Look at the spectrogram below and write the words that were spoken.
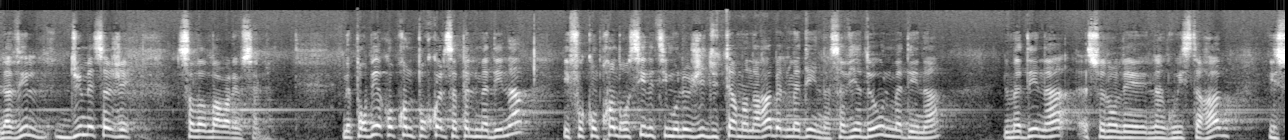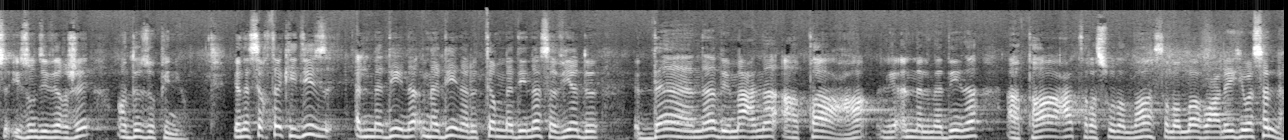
la ville du messager, sallallahu alayhi wa sallam. Mais pour bien comprendre pourquoi elle s'appelle Medina, il faut comprendre aussi l'étymologie du terme en arabe Al-Madina. Ça vient de où le Medina Le Medina, selon les linguistes arabes, ils ont divergé en deux opinions. Il y en a certains qui disent Al-Madina, Madina, le terme Madina, ça vient de Dana bima'na ata'a, لأن المدينة أطاعت رسول الله صلى الله عليه وسلم.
